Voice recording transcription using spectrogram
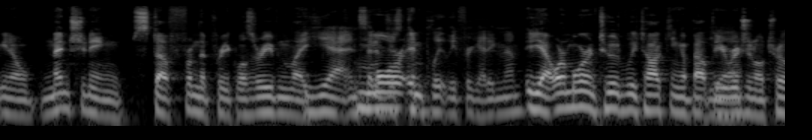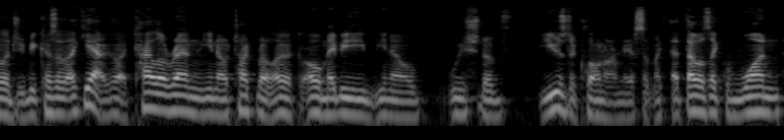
you know mentioning stuff from the prequels or even like Yeah, instead more of just in- completely forgetting them. Yeah, or more intuitively talking about the Yeah. original trilogy because, like, yeah, like Kylo Ren, you know, talked about like, oh, maybe you know we should have used a clone army or something like that. That was like one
